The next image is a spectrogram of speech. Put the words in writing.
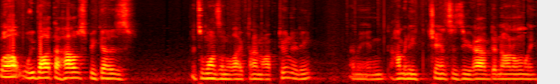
Well, we bought the house because it's a once in a lifetime opportunity. I mean, how many chances do you have to not only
